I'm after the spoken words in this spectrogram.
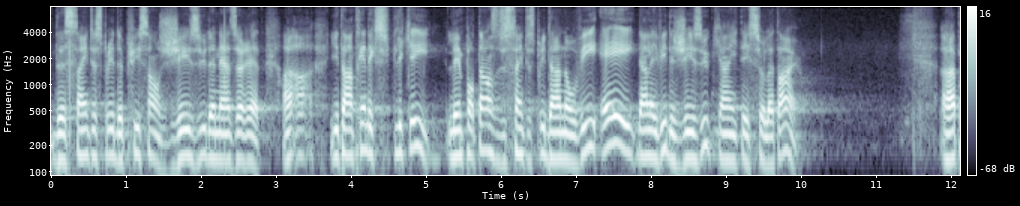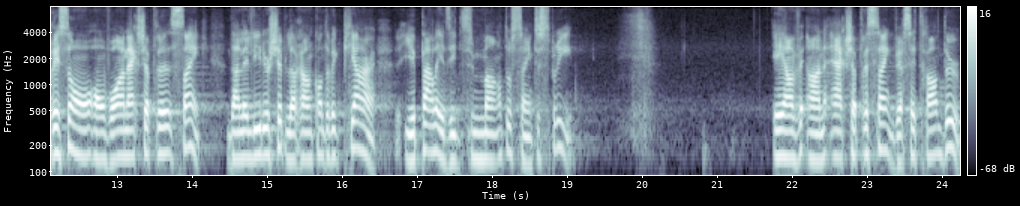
de Saint-Esprit de puissance, Jésus de Nazareth. Ah, ah, il est en train d'expliquer l'importance du Saint-Esprit dans nos vies et dans la vie de Jésus qui a été sur la terre. Après ça, on, voit en Actes chapitre 5, dans le leadership, la rencontre avec Pierre. Il parle et dit Tu mentes au Saint-Esprit. Et en, en Actes chapitre 5, verset 32.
